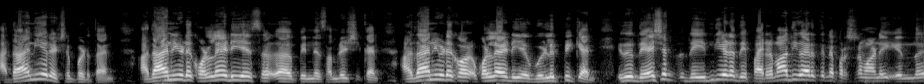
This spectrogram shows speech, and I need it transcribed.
അദാനിയെ രക്ഷപ്പെടുത്താൻ അദാനിയുടെ കൊള്ളയടിയെ പിന്നെ സംരക്ഷിക്കാൻ അദാനിയുടെ കൊള്ളയടിയെ വെളുപ്പിക്കാൻ ഇത് ദേശ ഇന്ത്യയുടെ പരമാധികാരത്തിന്റെ പ്രശ്നമാണ് എന്ന്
